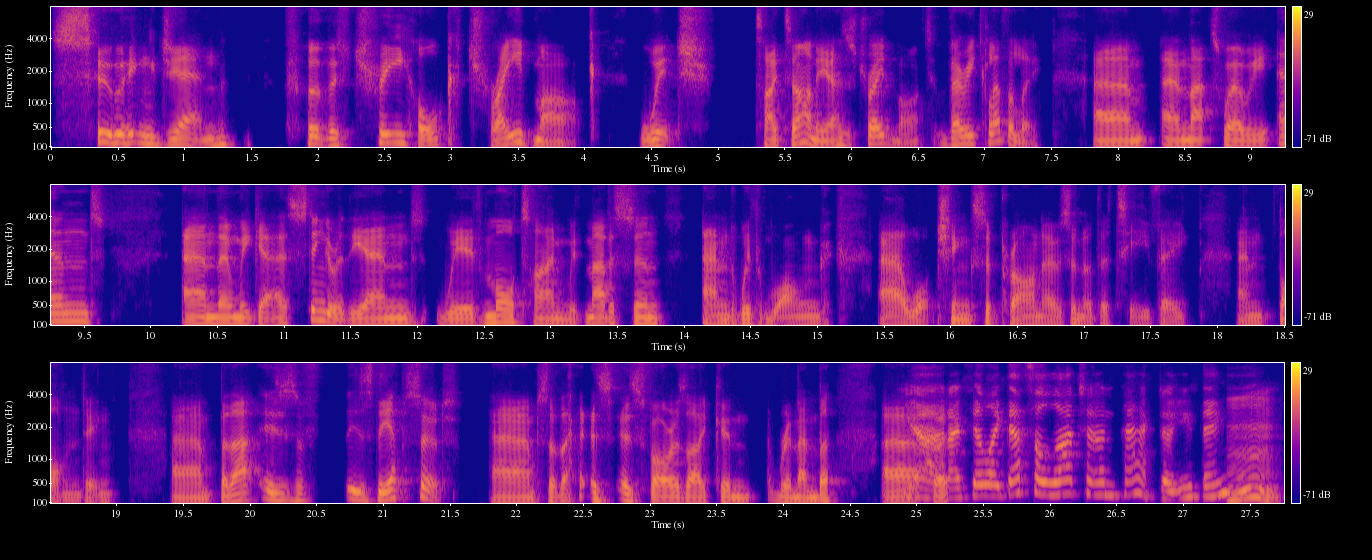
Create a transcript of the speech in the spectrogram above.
suing Jen for the She-Hulk trademark, which Titania has trademarked very cleverly. Um, and that's where we end. And then we get a stinger at the end with more time with Madison and with Wong, uh, watching Sopranos and other TV and bonding. Um, but that is a, is the episode. Um, so that is as far as I can remember. Uh, yeah, but... and I feel like that's a lot to unpack, don't you think? Mm.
